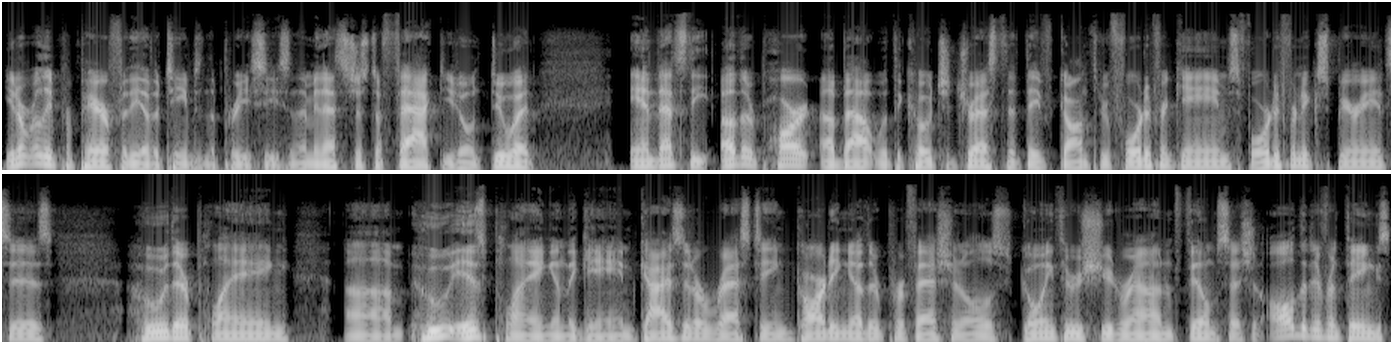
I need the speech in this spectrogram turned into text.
you don't really prepare for the other teams in the preseason. I mean, that's just a fact. You don't do it. And that's the other part about what the coach addressed that they've gone through four different games, four different experiences, who they're playing, um, who is playing in the game, guys that are resting, guarding other professionals, going through shoot around, film session, all the different things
